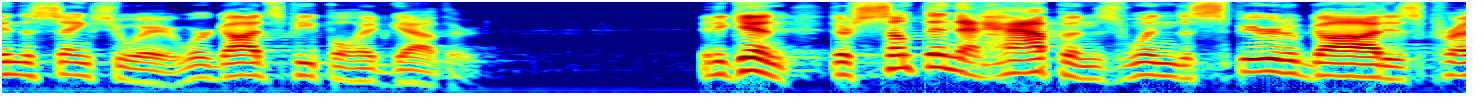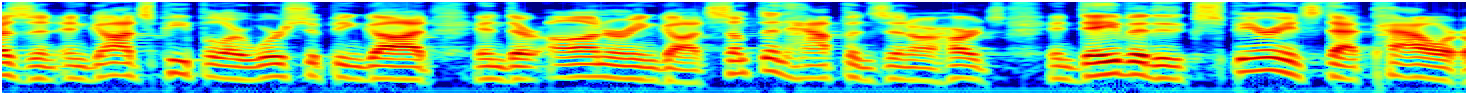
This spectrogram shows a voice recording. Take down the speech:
in the sanctuary where God's people had gathered. And again, there's something that happens when the Spirit of God is present and God's people are worshiping God and they're honoring God. Something happens in our hearts. And David experienced that power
